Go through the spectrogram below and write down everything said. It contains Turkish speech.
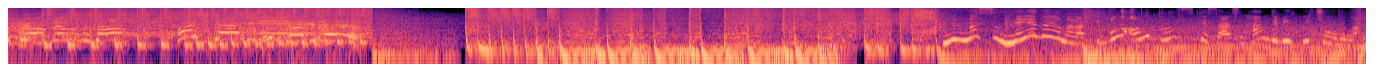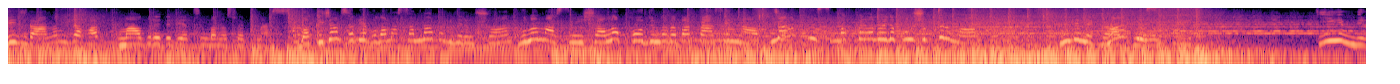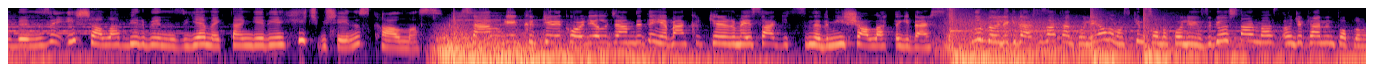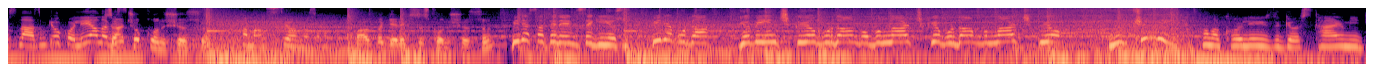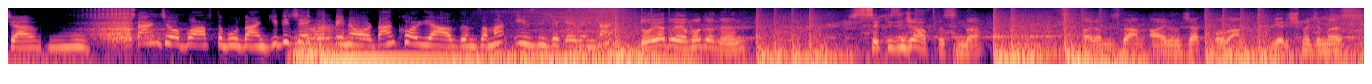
Yüzüncü programımıza hoş geldiniz. Ne- Nasıl, neye dayanarak? Bunu alıp nasıl kesersin? Hem de bir hiç uğruna. Vicdanım rahat, mağdur edebiyatın bana sökmez. Bakacağım Sabiha bulamazsam ne yapabilirim şu an? Bulamazsın inşallah. Podyumda da bak ben seni ne Ne yapacağım. yapıyorsun? Bak bana böyle konuşup durma. Ne demek ne, Ne yapıyorum? yapıyorsun sen? Yiyin birbirinizi. İnşallah birbirinizi yemekten geriye hiçbir şeyiniz kalmaz. Sen bugün 40 kere kolye alacağım dedin ya ben 40 kere Rümeysa gitsin dedim. İnşallah da gidersin. Nur böyle giderse zaten kolyeyi alamaz. Kimse ona kolye yüzü göstermez. Önce kendini toplaması lazım ki o kolyeyi alabilsin. Sen çok konuşuyorsun. Tamam susuyorum o zaman. Fazla gereksiz konuşuyorsun. Bir de saten elbise giyiyorsun. Bir de buradan göbeğin çıkıyor, buradan bunlar çıkıyor, buradan bunlar çıkıyor. Mümkün değil. Sana kolye yüzü göstermeyeceğim. Bence o bu hafta buradan gidecek. Beni oradan kolye aldığım zaman izleyecek evinden. Doya Doya Moda'nın 8. haftasında aramızdan ayrılacak olan yarışmacımız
